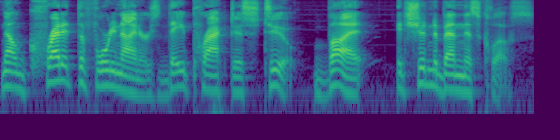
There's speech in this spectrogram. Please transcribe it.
Now, credit the 49ers. They practiced too, but it shouldn't have been this close.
